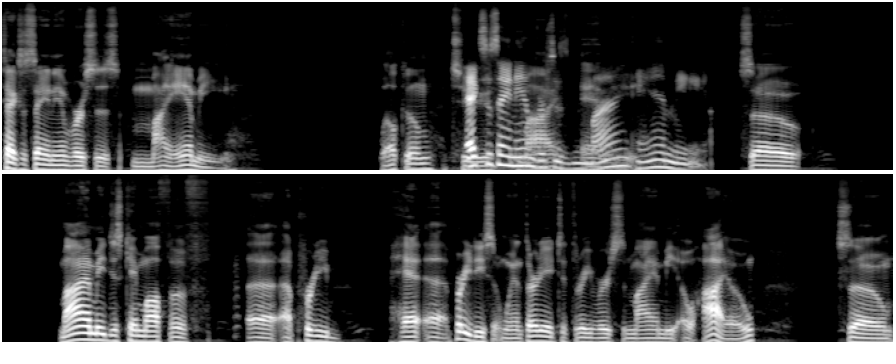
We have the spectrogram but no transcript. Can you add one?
Texas A and M versus Miami. Welcome to Texas A&M versus Miami. So Miami just came off of a pretty pretty decent win, thirty-eight to three versus Miami, Ohio. So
